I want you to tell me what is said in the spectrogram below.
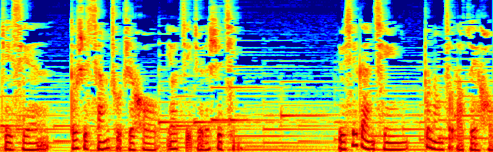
这些都是相处之后要解决的事情。有些感情不能走到最后，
